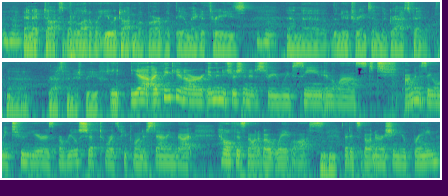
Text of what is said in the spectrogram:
Mm-hmm. and it talks about a lot of what you were talking about, Barb, with the omega 3s Mm-hmm. and uh, the nutrients in the grass fed, uh, grass finished beef. So, Yeah, I think in our in the nutrition industry, we've seen in the last two, I'm going to say only two years a real shift towards people understanding that health is not about weight loss, Mhm. that it's about nourishing your brain,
